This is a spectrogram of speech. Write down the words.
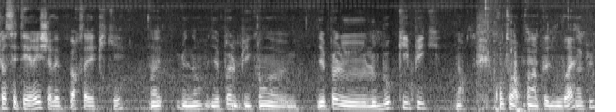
vois, c'était riche, j'avais peur que ça allait piquer. Ouais, mais non, il n'y a pas le piquant. euh, Il n'y a pas le, le bouc qui pique. Par contre, on va prendre un peu de Vouvray. On a plus?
